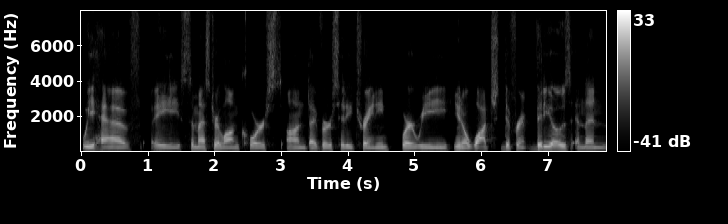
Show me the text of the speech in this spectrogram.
we have a semester long course on diversity training where we, you know, watch different videos and then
